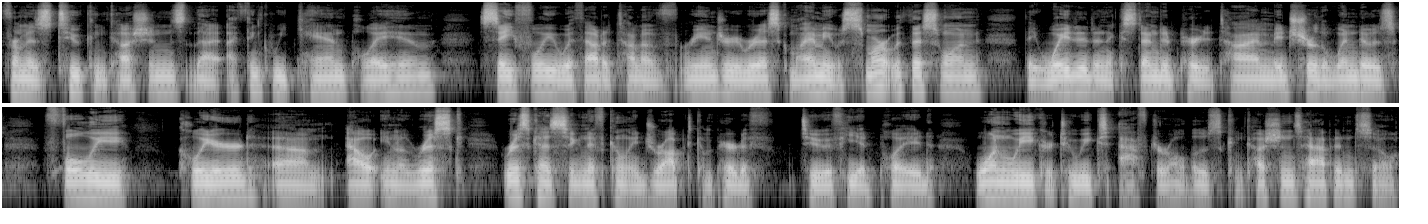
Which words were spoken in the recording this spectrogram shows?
from his two concussions that I think we can play him safely without a ton of re-injury risk. Miami was smart with this one. They waited an extended period of time, made sure the windows fully cleared um, out. You know, risk risk has significantly dropped compared to, to if he had played one week or two weeks after all those concussions happened. So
